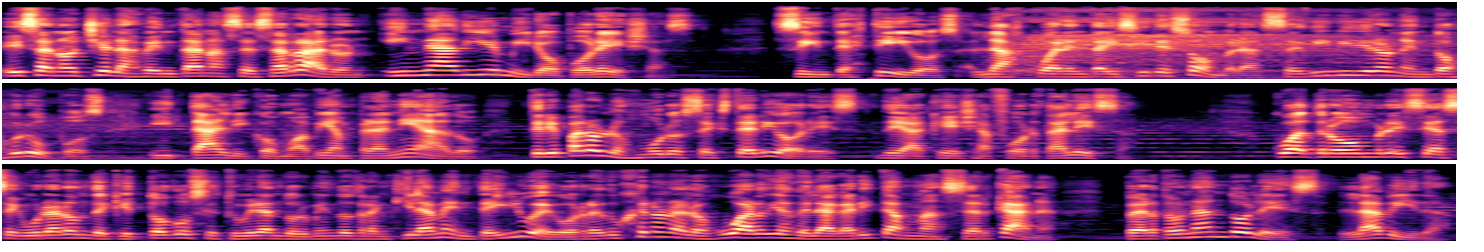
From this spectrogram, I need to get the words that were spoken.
Esa noche las ventanas se cerraron y nadie miró por ellas. Sin testigos, las 47 sombras se dividieron en dos grupos y tal y como habían planeado, treparon los muros exteriores de aquella fortaleza. Cuatro hombres se aseguraron de que todos estuvieran durmiendo tranquilamente y luego redujeron a los guardias de la garita más cercana, perdonándoles la vida.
